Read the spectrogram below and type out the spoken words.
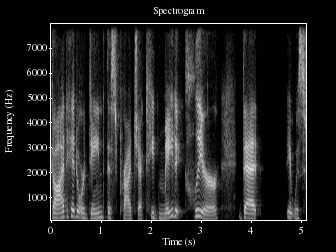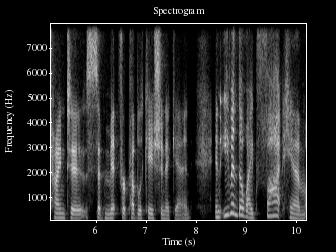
God had ordained this project. He'd made it clear that it was time to submit for publication again. And even though I'd fought him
